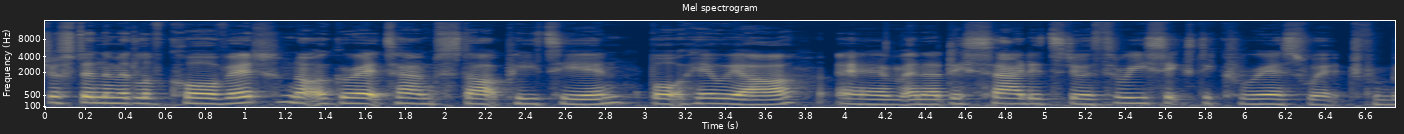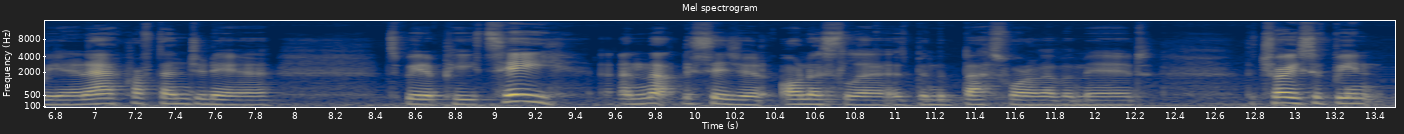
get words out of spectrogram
just in the middle of COVID. Not a great time to start PTing, but here we are. Um, and I decided to do a 360 career switch from being an aircraft engineer to being a PT. And that decision, honestly, has been the best one I've ever made. The choice of being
